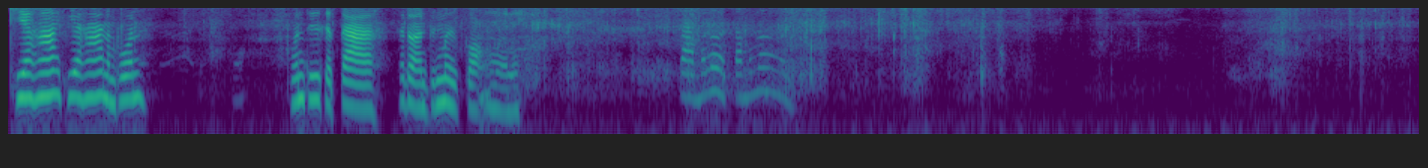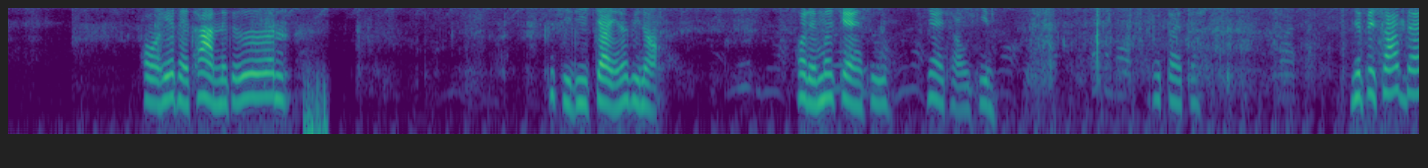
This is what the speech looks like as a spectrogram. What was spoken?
เคลียร์ฮะเคลียร์ฮะน้ำพ้น พ้นถือกระตาสะดอนเป็นมือกล่องมือนี่ตามมาเลยตามมาเลยพอเฮ็ดให้ทานในเทินคือสีดีใจนะพี่น้องพอได้เมื่อแกงสูยายเถากินโอ้ตายตายอย่าไปซับได้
